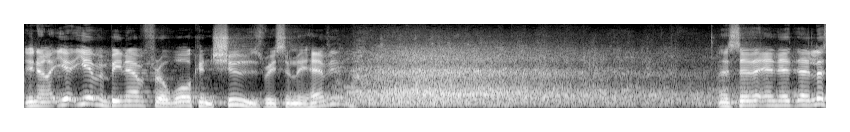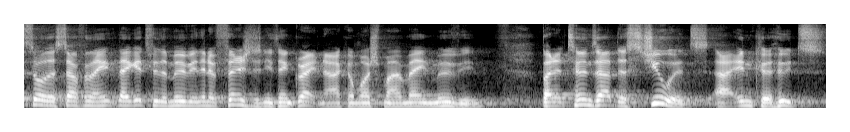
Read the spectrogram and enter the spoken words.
you know, like, you, you haven't been out for a walk in shoes recently, have you? And so, and they, they list all this stuff, and they, they get through the movie, and then it finishes, and you think, great, now I can watch my main movie. But it turns out the stewards are in cahoots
